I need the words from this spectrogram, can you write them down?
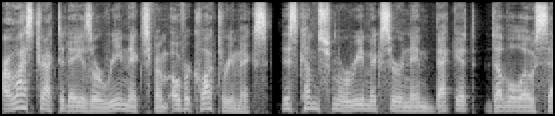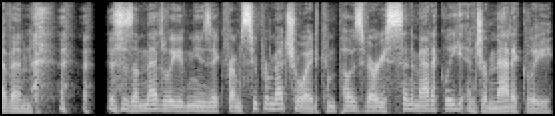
Our last track today is a remix from Overclocked Remix. This comes from a remixer named Beckett 007. this is a medley of music from Super Metroid composed very cinematically and dramatically.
